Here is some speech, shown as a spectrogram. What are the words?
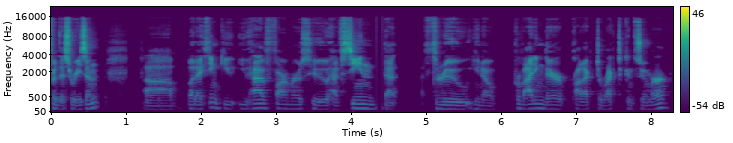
for this reason. Uh, but I think you you have farmers who have seen that through you know providing their product direct to consumer.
